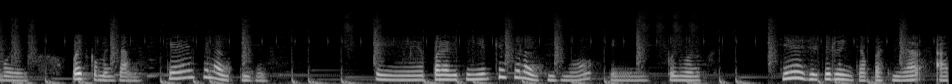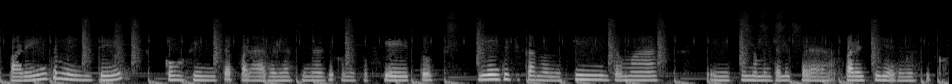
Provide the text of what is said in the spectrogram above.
Bueno, pues comenzamos. ¿Qué es el autismo? Eh, para definir qué es el autismo, eh, pues bueno, quiere decir que es la incapacidad aparentemente congénita para relacionarse con los objetos, identificando los síntomas eh, fundamentales para, para, este diagnóstico.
